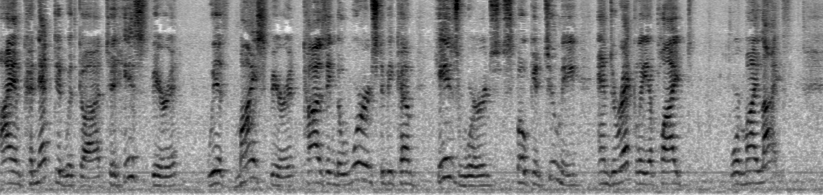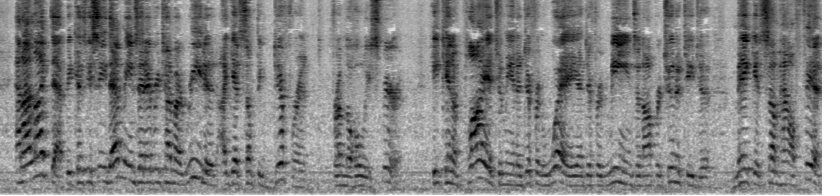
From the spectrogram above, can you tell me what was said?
I am connected with God to His Spirit, with my spirit, causing the words to become his words spoken to me and directly applied for my life. And I like that because you see, that means that every time I read it, I get something different from the Holy Spirit. He can apply it to me in a different way, a different means, an opportunity to make it somehow fit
